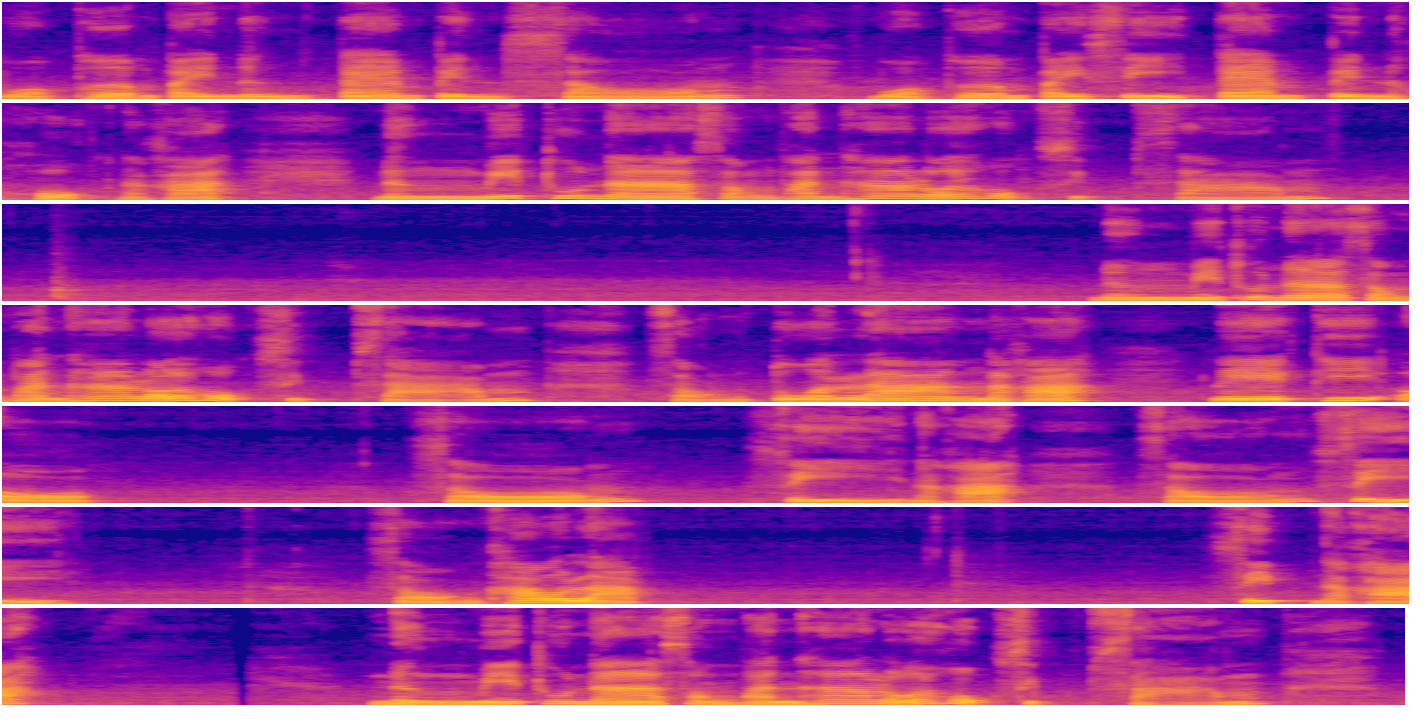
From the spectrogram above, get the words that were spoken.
บวกเพิ่มไปหนึ่งแต้มเป็นสองบวกเพิ่มไปสี่แต้มเป็นหกนะคะหนึ่งมิถุนาสองพันห้าร้อยหกสิบสามหนึ่งมิถุนาสองพันห้าร้อยหกสิบสามสองตัวล่างนะคะ เลขที่ออก สองสี่นะคะสองสี่สองเข้าหลักสิบนะคะหนึ่งมิถุนาสองพันห้าร้อยหกสิบสาม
